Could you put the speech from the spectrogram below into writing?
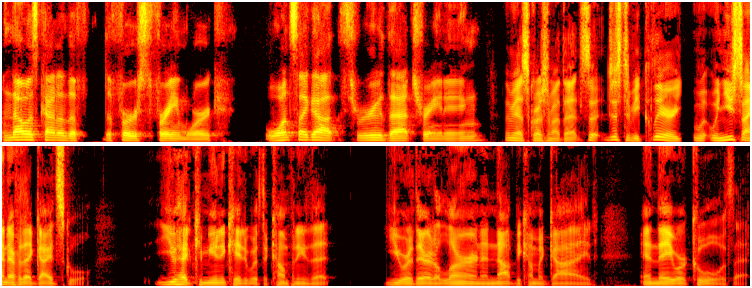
And that was kind of the the first framework once I got through that training. Let me ask a question about that. So, just to be clear, when you signed up for that guide school, you had communicated with the company that you were there to learn and not become a guide, and they were cool with that.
